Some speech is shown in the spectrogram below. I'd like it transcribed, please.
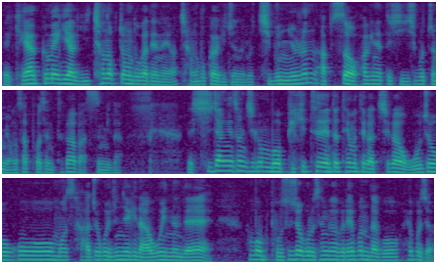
네, 계약 금액이 약 2천억 정도가 되네요. 장부가 기준으로 지분율은 앞서 확인했듯이 25.04%가 맞습니다. 네, 시장에선 지금 뭐 빅히트 엔터테인먼트 가치가 5조고 뭐 4조고 이런 얘기 나오고 있는데 한번 보수적으로 생각을 해본다고 해보죠.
